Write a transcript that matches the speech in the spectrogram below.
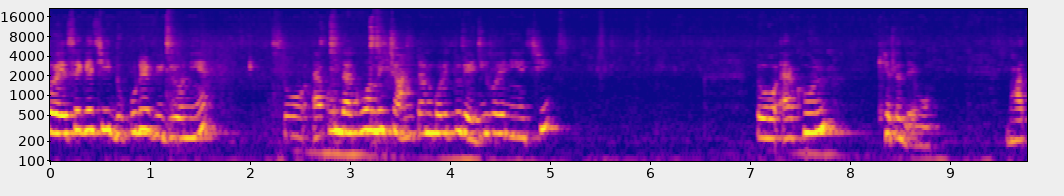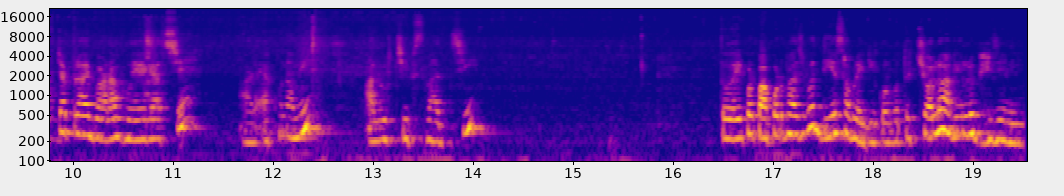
তো এসে গেছি দুপুরের ভিডিও নিয়ে। তো এখন দেখো আমি চান টান করে একটু রেডি হয়ে নিয়েছি। তো এখন খেতে দেব। ভাতটা প্রায় বাড়া হয়ে গেছে। আর এখন আমি আলুর চিপস ভাজছি। তো এরপর পাঁপড় ভাজবো, দিয়ে সব রেডি করব। তো চলো আগে এগুলো ভেজে নিই।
